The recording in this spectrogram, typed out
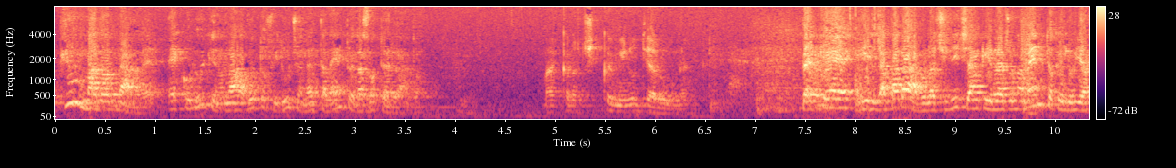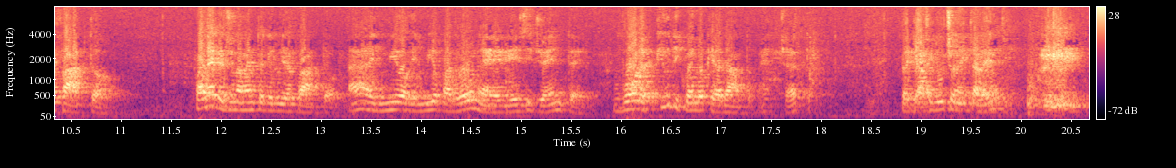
più madornale è colui che non ha avuto fiducia nel talento e l'ha sotterrato. Mancano 5 minuti a luna. Perché la parabola ci dice anche il ragionamento che lui ha fatto. Qual è il ragionamento che lui ha fatto? Ah, il mio, il mio padrone è esigente, vuole più di quello che ha dato. Eh, certo, perché ha fiducia nei talenti.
